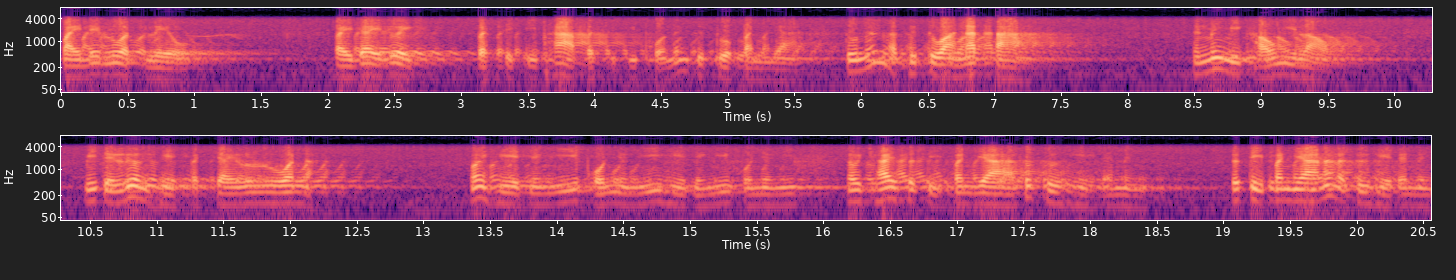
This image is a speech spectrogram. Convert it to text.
ไปได้รวดเร็ว ไปได้ด้วยประสิทธิภาพประสิทธิผลนั่นคือตัวปัญญา ตัวนั้นแหละคือตัวอนัตตา มันไม่มีเขามีเรา มีแต่เรื่องเหตุปัจจัยล้วนๆอะว่าเหตุอย่างนี้ผลอย่างนี้เหตุอย่างนี้ผลอย่างนี้ เราใช้สติปัญญาก็คือเหตุอันหนึ่ง สติปัญญานั่นแหละคือเหตุอันหนึ่ง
